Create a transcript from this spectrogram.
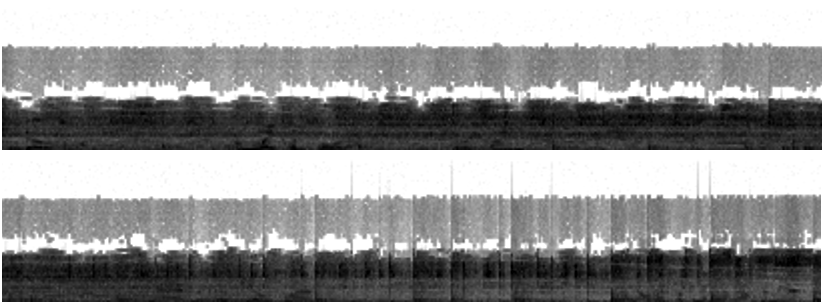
Tito from Lakeland, Florida. For a sign Mad. Look at those gills flying. You don't like looking at himself in the mirror.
